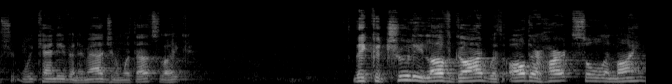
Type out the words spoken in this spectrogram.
Sure we can't even imagine what that's like. They could truly love God with all their heart, soul, and mind.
